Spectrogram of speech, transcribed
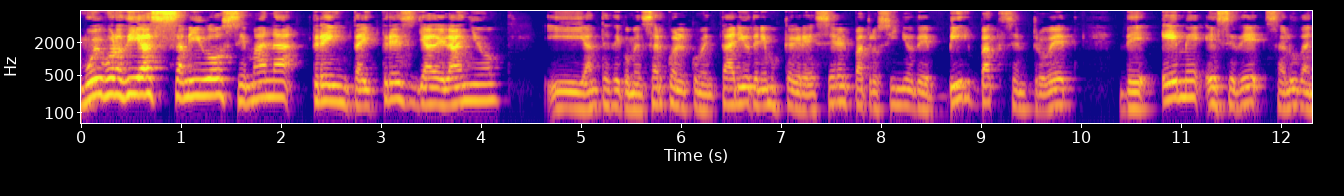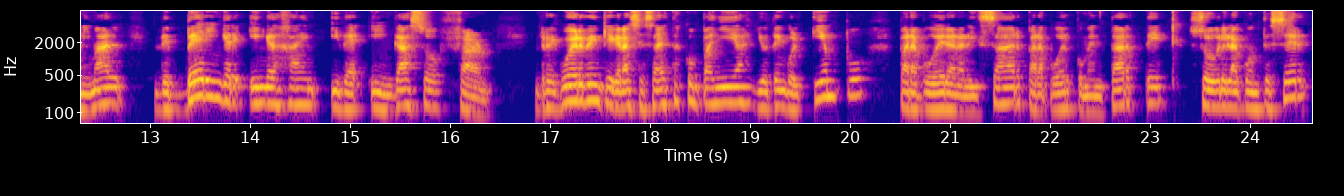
Muy buenos días amigos, semana 33 ya del año y antes de comenzar con el comentario tenemos que agradecer el patrocinio de Billback Centrovet, de MSD Salud Animal, de Beringer Ingelheim y de Ingaso Farm. Recuerden que gracias a estas compañías yo tengo el tiempo para poder analizar, para poder comentarte sobre el acontecer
